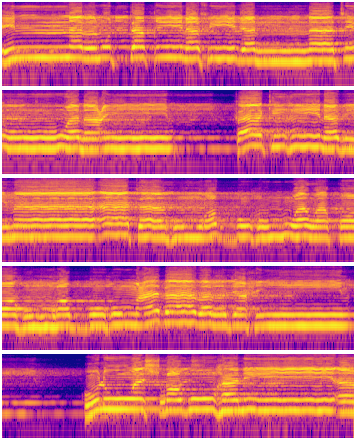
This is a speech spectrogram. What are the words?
إن المتقين في جنات ونعيم فاكهين بما ربهم ووقاهم ربهم عذاب الجحيم. كلوا واشربوا هنيئا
